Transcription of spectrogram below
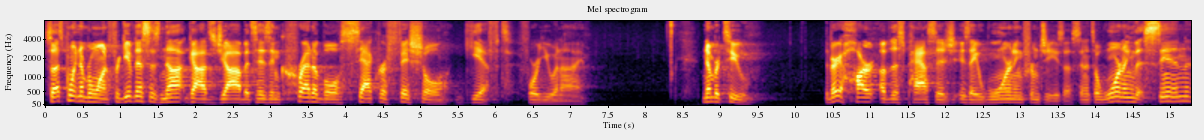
So that's point number one. Forgiveness is not God's job, it's His incredible sacrificial gift for you and I. Number two, the very heart of this passage is a warning from Jesus, and it's a warning that sin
